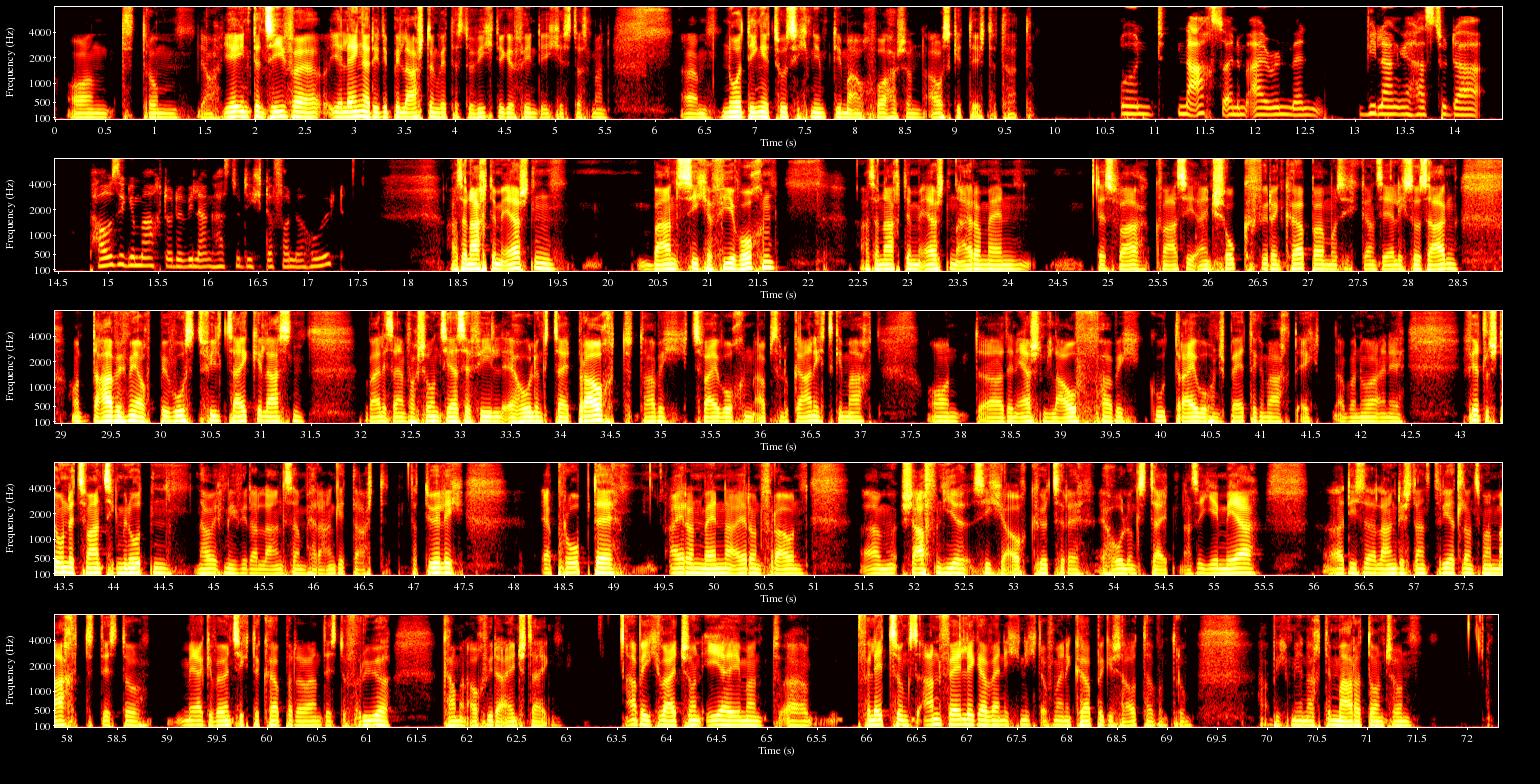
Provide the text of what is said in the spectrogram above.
Und darum, ja, je intensiver, je länger die, die Belastung wird, desto wichtiger finde ich es, dass man ähm, nur Dinge zu sich nimmt, die man auch vorher schon ausgetestet hat. Und nach so einem Ironman, wie lange hast du da Pause gemacht oder wie lange hast du dich davon erholt? Also nach dem ersten waren es sicher vier Wochen. Also nach dem ersten Ironman, das war quasi ein Schock für den Körper, muss ich ganz ehrlich so sagen. Und da habe ich mir auch bewusst viel Zeit gelassen, weil es einfach schon sehr, sehr viel Erholungszeit braucht. Da habe ich zwei Wochen absolut gar nichts gemacht. Und äh, den ersten Lauf habe ich gut drei Wochen später gemacht, echt, aber nur eine Viertelstunde, 20 Minuten habe ich mich wieder langsam herangetastet. Natürlich erprobte Ironmänner, Ironfrauen ähm, schaffen hier sicher auch kürzere Erholungszeiten. Also je mehr äh, dieser Langdistanz-Triathlons man macht, desto mehr gewöhnt sich der Körper daran, desto früher kann man auch wieder einsteigen. Aber ich war jetzt schon eher jemand äh, verletzungsanfälliger, wenn ich nicht auf meinen Körper geschaut habe. Und darum habe ich mir nach dem Marathon schon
